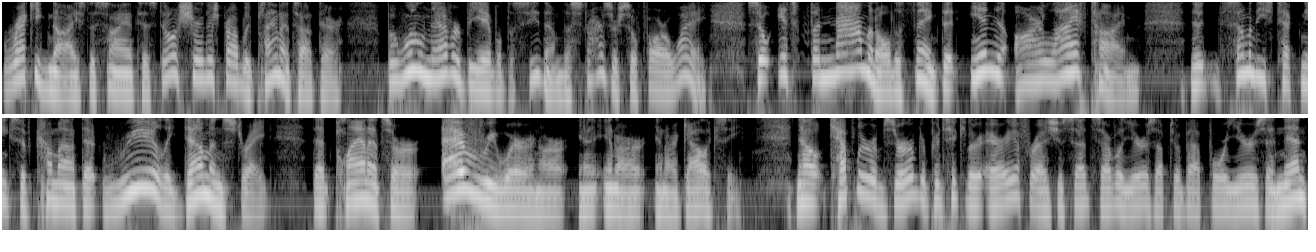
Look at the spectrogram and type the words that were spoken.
recognized as scientists, oh, sure, there's probably planets out there, but we'll never be able to see them. The stars are so far away. So it's phenomenal to think that in our lifetime, that some of these techniques have come out that really demonstrate that planets are everywhere in our in, in our in our galaxy. Now, Kepler observed a particular area for, as you said, several years, up to about four years, and then,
